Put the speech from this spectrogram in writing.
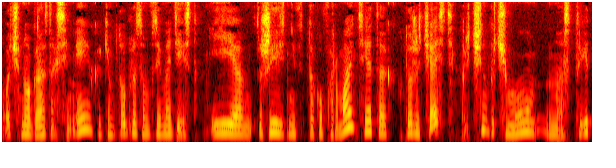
очень много разных семей каким-то образом взаимодействуют. И жизнь в таком формате – это тоже часть причин, почему стыд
